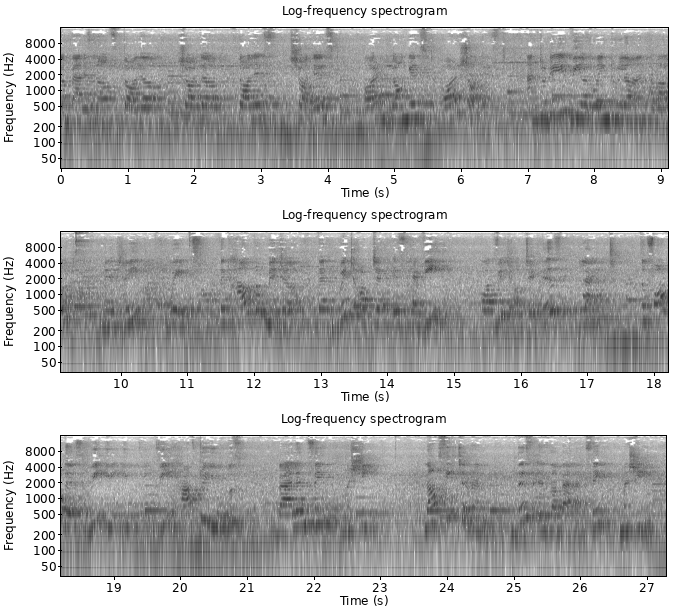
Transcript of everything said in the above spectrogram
Comparison of taller, shorter, tallest, shortest or longest or shortest. And today we are going to learn about measuring weights. That how to measure that which object is heavy or which object is light. So for this we, we have to use balancing machine. Now see children, this is a balancing machine.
